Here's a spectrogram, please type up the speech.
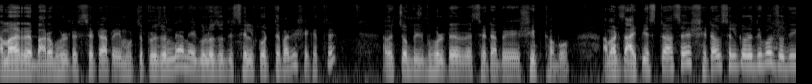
আমার বারো ভোল্টের সেট এই মুহূর্তে প্রয়োজন নেই। আমি এগুলো যদি সেল করতে পারি, সেক্ষেত্রে আমি চব্বিশ ভোল্টের সেট শিফট হব। আমার যে আইপিএসটা আছে, সেটাও সেল করে দিব। যদি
